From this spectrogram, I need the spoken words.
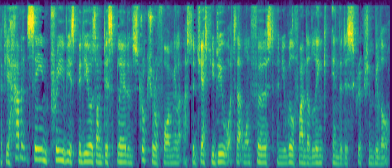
If you haven't seen previous videos on displayed and structural formula, I suggest you do watch that one first and you will find a link in the description below.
